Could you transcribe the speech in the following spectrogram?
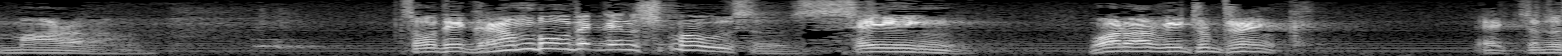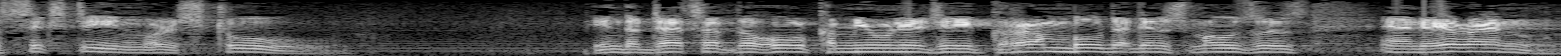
Marah. So they grumbled against Moses, saying, what are we to drink? Exodus 16, verse 2. In the desert, the whole community grumbled against Moses and Aaron.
